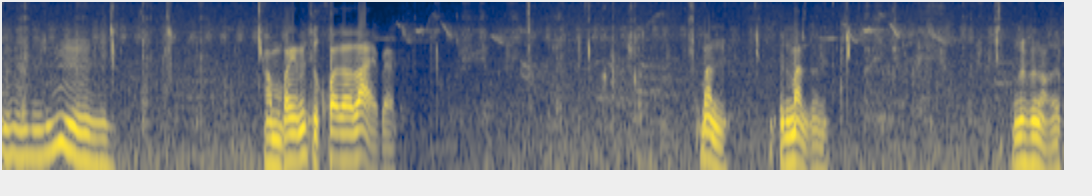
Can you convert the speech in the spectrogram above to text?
อืมทำ ไปมันสุกค่อยละลายแบบ มันเป็นมันจนมันคือหนังเลย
